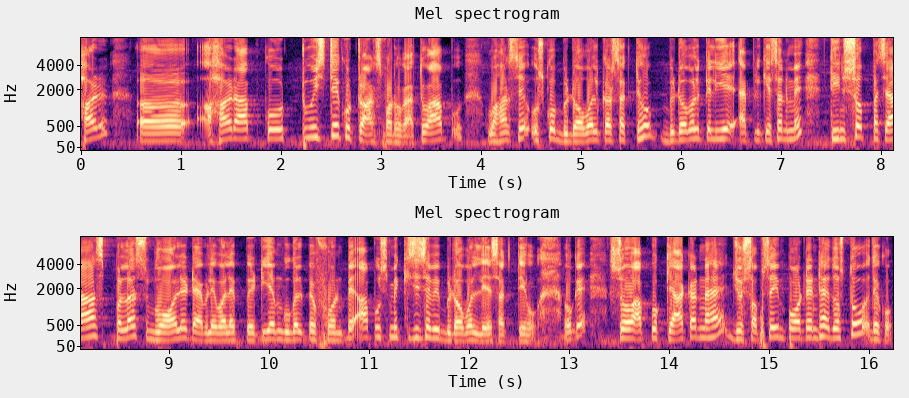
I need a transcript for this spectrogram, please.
हर आ, हर आपको ट्विस्टे को ट्रांसफ़र होगा। तो आप वहाँ से उसको विडोबल कर सकते हो। विडोबल के लिए एप्लीकेशन में 350 प्लस वॉलेट अवेलेबल है पेटीएम गूगल पे फ़ोन पे आप उसमें किसी से भी विडोबल ले सकते हो ओके सो आपको क्या करना है जो सबसे इंपॉर्टेंट है दोस्तों देखो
